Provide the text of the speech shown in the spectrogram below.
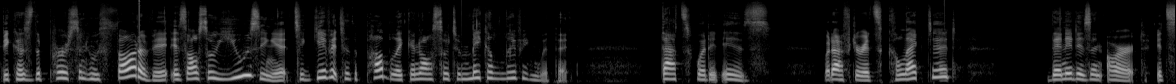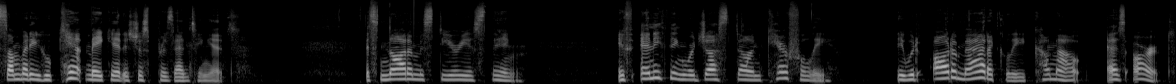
because the person who thought of it is also using it to give it to the public and also to make a living with it. That's what it is. But after it's collected, then it isn't art. It's somebody who can't make it, it's just presenting it. It's not a mysterious thing. If anything were just done carefully, it would automatically come out as art.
